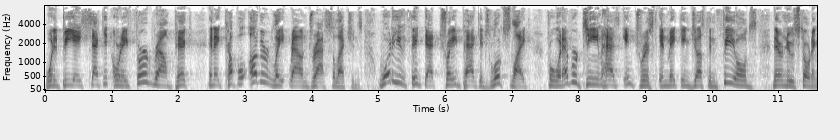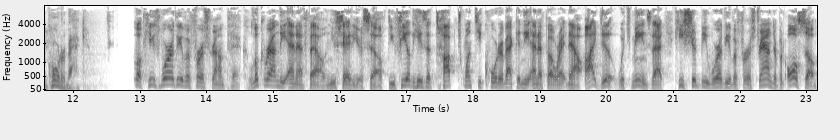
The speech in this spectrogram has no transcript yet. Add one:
Would it be a second or a third round pick and a couple other late round draft selections. What do you think that trade package looks like for whatever team has interest in making Justin Fields their new starting quarterback? Look, he's worthy of a first round pick. Look around the NFL and you say to yourself, do you feel that he's a top 20 quarterback in the NFL right now? I do, which means that he should be worthy of a first rounder. But also,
